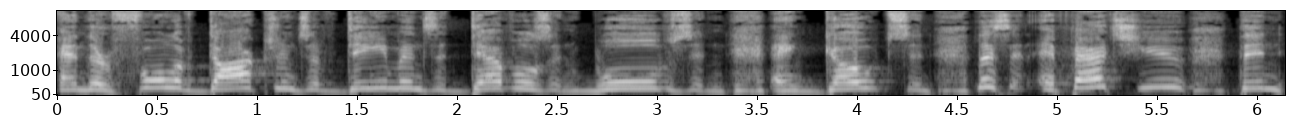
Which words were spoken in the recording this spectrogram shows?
and they're full of doctrines of demons and devils and wolves and, and goats. And listen, if that's you, then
